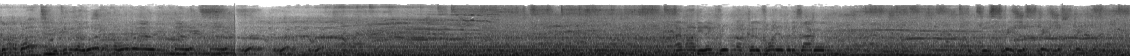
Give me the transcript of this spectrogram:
wir ziehen es aber durch, nach oben. Jetzt, jetzt. Einmal Direktflug nach Kalifornien, würde ich sagen. It's Space, special, special, special.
